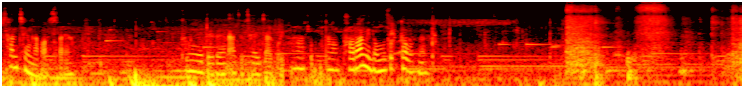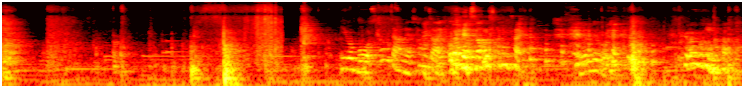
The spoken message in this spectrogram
산책 나왔어요. 동이들은 아주 잘 자고 있. 아 좋다. 바람이 너무 좋다 오늘. 이거 뭐 상자네 상자 이거 왜 상- 상자야? 그런 건가?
